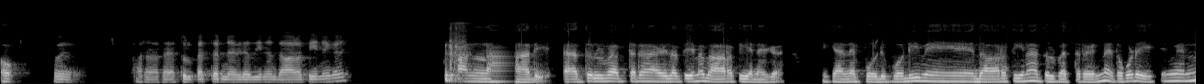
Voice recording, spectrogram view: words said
ඔව. අර ඇතුල් පැත්තර නැවිල දින දාලා තියෙන එක අන්න හරි. ඇතුල් පැත්තට ඇවිලා තියෙන ධාර තියෙන එක එකන්නේ පොඩි පොඩි මේ ධාර තියෙන ඇතුල් පැත්තර වෙන්න. එතකොට ඒකින් වෙන්න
